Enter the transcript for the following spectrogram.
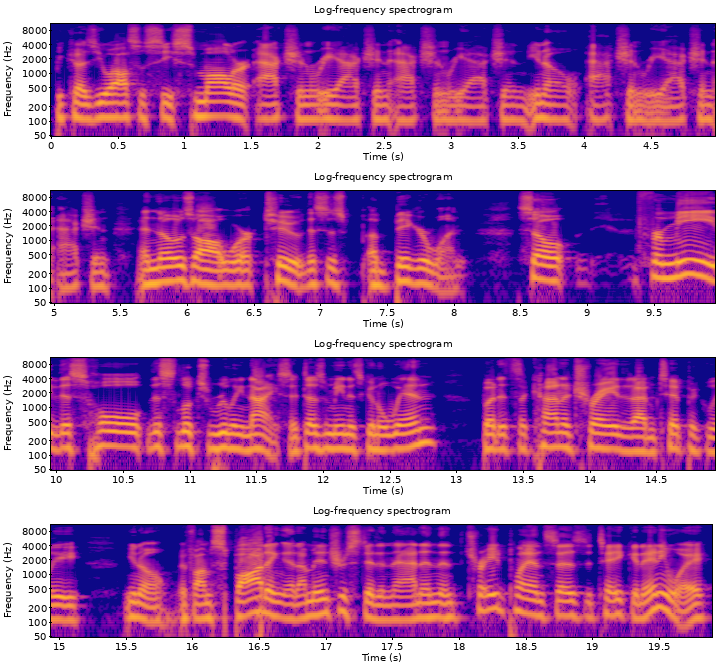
because you also see smaller action reaction action reaction, you know, action reaction action and those all work too. This is a bigger one. So for me this whole this looks really nice. It doesn't mean it's going to win, but it's the kind of trade that I'm typically, you know, if I'm spotting it, I'm interested in that. And the trade plan says to take it anyway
